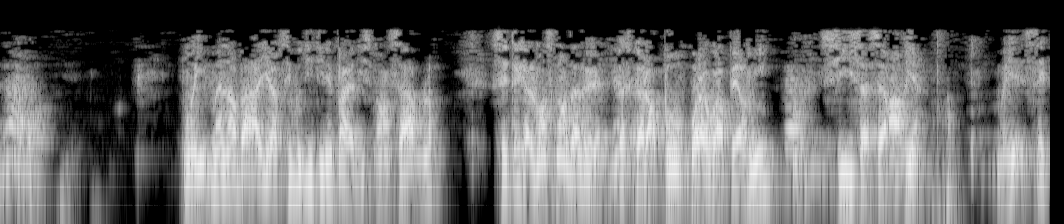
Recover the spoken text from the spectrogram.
non. Oui, maintenant par ailleurs, si vous dites qu'il n'est pas indispensable, c'est également scandaleux. Parce que alors pourquoi l'avoir permis si ça sert à rien? Vous voyez, c'est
